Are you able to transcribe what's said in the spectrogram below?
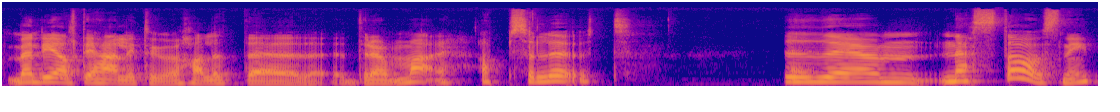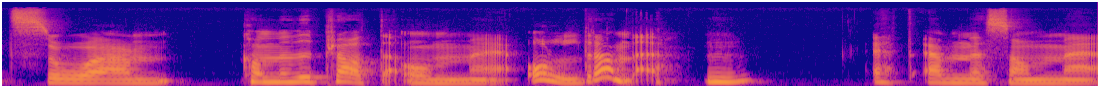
Men det är alltid härligt att ha lite drömmar. Absolut. I eh, nästa avsnitt så eh, kommer vi prata om eh, åldrande. Mm. Ett ämne som, eh,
